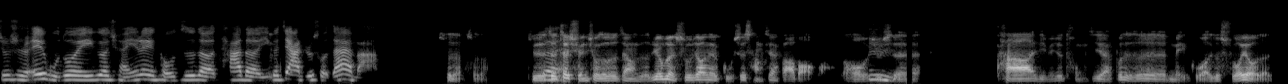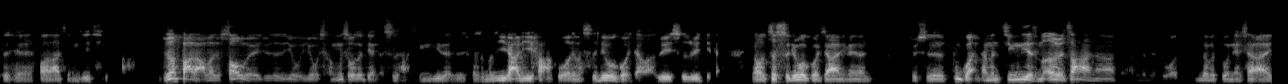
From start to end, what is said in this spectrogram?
就是 A 股作为一个权益类投资的，它的一个价值所在吧？是的，是的，就是在在全球都是这样子。有本书叫那个《股市长线法宝》嘛，然后就是它里面就统计啊，不只是美国，就所有的这些发达经济体啊，不算发达吧，就稍微就是有有成熟的点的市场经济的，什么意大利、法国，什么十六个国家吧，瑞士、瑞典，然后这十六个国家里面的，就是不管他们经历了什么二战啊，什么那么多那么多年下来，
